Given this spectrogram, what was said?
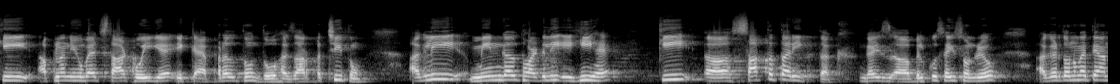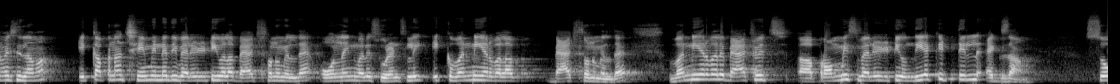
ਕਿ ਆਪਣਾ ਨਿਊ ਬੈਚ ਸਟਾਰਟ ਹੋਈ ਗਿਆ 1 ਅਪ੍ਰੈਲ ਤੋਂ 2025 ਤੋਂ। ਅਗਲੀ ਮੇਨ ਗੱਲ ਤੁਹਾਡੇ ਲਈ ਇਹੀ ਹੈ ਕਿ 7 ਤਾਰੀਖ ਤੱਕ ਗਾਇਜ਼ ਬਿਲਕੁਲ ਸਹੀ ਸੁਣ ਰਹੇ ਹੋ। ਅਗਰ ਤੁਹਾਨੂੰ ਮੈਂ ਧਿਆਨ ਵਿੱਚ ਦਿਲਾਵਾਂ ਇੱਕ ਆਪਣਾ 6 ਮਹੀਨੇ ਦੀ ਵੈਲਿਡਿਟੀ ਵਾਲਾ ਬੈਚ ਤੁਹਾਨੂੰ ਮਿਲਦਾ ਹੈ ਆਨਲਾਈਨ ਵਾਲੇ ਸਟੂਡੈਂਟਸ ਲਈ ਇੱਕ 1 ਈਅਰ ਵਾਲਾ ਬੈਚ ਤੁਹਾਨੂੰ ਮਿਲਦਾ ਹੈ। 1 ਈਅਰ ਵਾਲੇ ਬੈਚ ਵਿੱਚ ਪ੍ਰੋਮਿਸ ਵੈਲਿਡਿਟੀ ਹੁੰਦੀ ਹੈ ਕਿ ਟਿਲ ਐਗਜ਼ਾਮ ਸੋ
